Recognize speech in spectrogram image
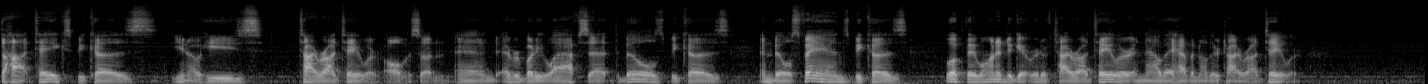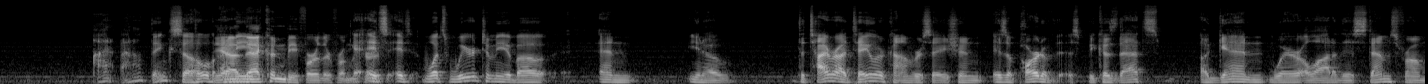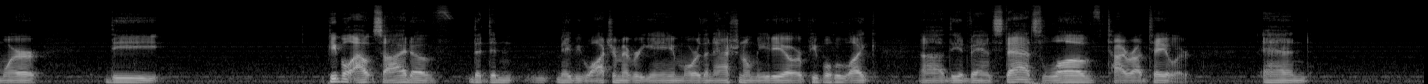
the hot takes because you know he's Tyrod Taylor all of a sudden, and everybody laughs at the Bills because and Bills fans because look they wanted to get rid of Tyrod Taylor and now they have another Tyrod Taylor. I, I don't think so. Yeah, I mean, that couldn't be further from the truth. it's it's what's weird to me about and you know the Tyrod Taylor conversation is a part of this because that's again where a lot of this stems from where the people outside of that didn't maybe watch him every game or the national media or people who like uh, the advanced stats love Tyrod Taylor and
